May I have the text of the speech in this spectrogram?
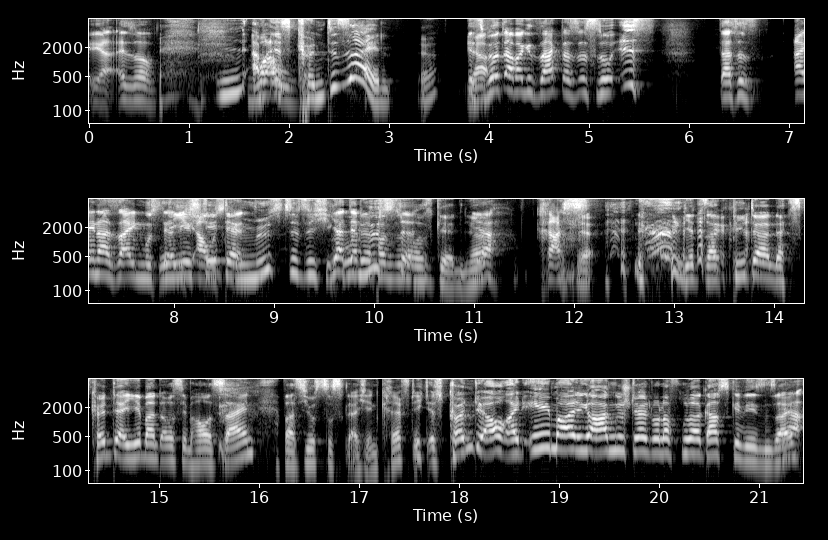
ja, also. Aber Wow. es könnte sein. Ja. Es wird aber gesagt, dass es so ist, dass es einer sein muss, der ja, hier sich steht, der auskennt. müsste sich Ja, der der müsste. Auskennen. Ja. ja, krass. Ja. Und jetzt sagt Peter, das könnte ja jemand aus dem Haus sein, was Justus gleich entkräftigt. Es könnte auch ein ehemaliger Angestellter oder früher Gast gewesen sein. Ja,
